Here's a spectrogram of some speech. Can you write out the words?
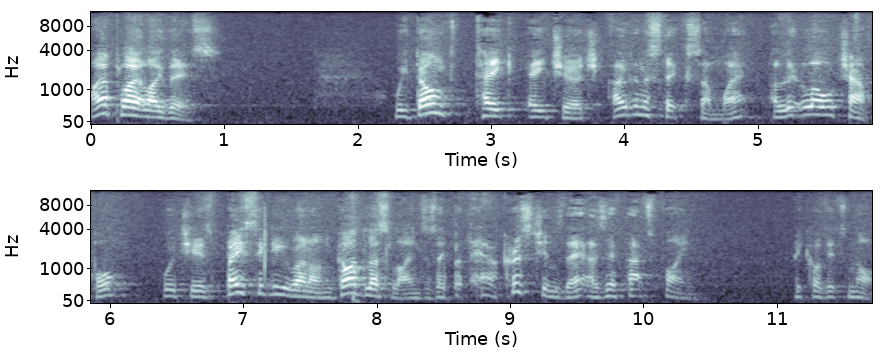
I apply it like this. We don't take a church out in the sticks somewhere, a little old chapel, which is basically run on godless lines and say, but there are Christians there, as if that's fine. Because it's not.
